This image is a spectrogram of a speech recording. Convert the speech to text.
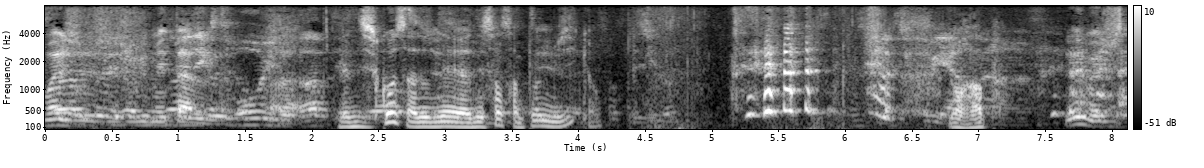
Moi, je, je joue métal. électro, il rappe. Le disco, ça a donné naissance à plein de musique. hein. Le rap. Là, il m'a juste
